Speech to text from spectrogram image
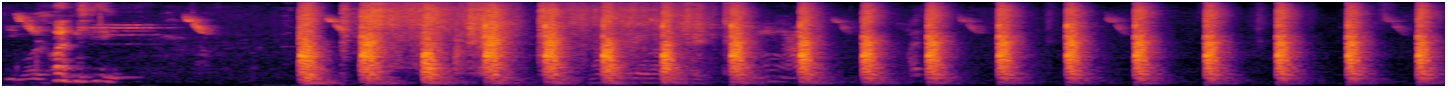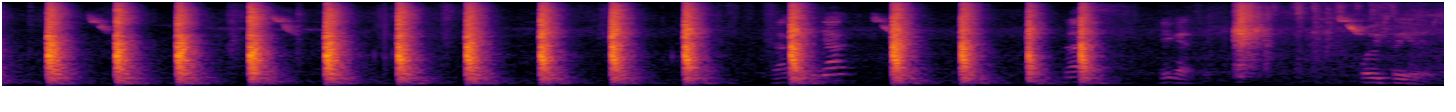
কি বলব কি হুম, আর- লাগাতে যাক ব্যাস ঠিক আছে পরিষ্কার হয়ে গেছে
